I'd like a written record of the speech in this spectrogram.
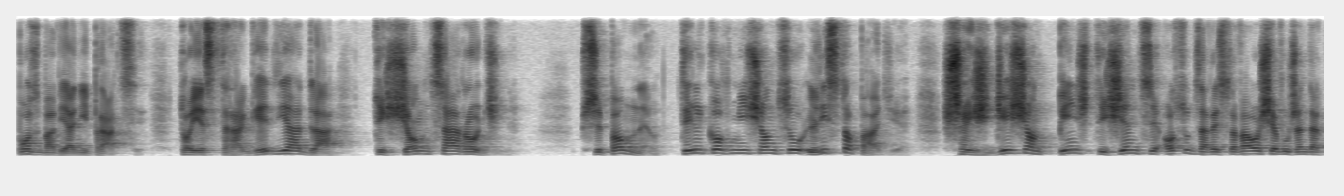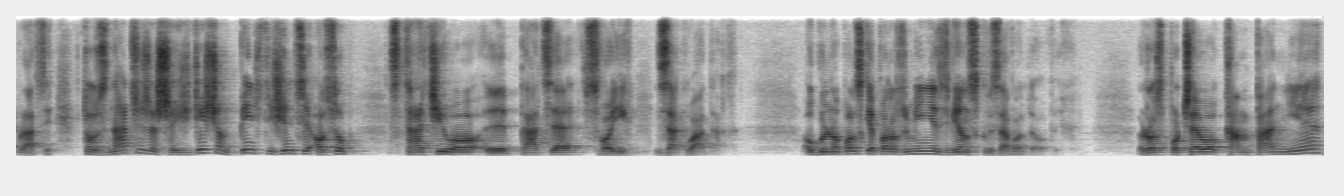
pozbawiani pracy. To jest tragedia dla tysiąca rodzin. Przypomnę, tylko w miesiącu listopadzie 65 tysięcy osób zarejestrowało się w urzędach pracy. To znaczy, że 65 tysięcy osób straciło y, pracę w swoich zakładach. Ogólnopolskie Porozumienie Związków Zawodowych rozpoczęło kampanię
